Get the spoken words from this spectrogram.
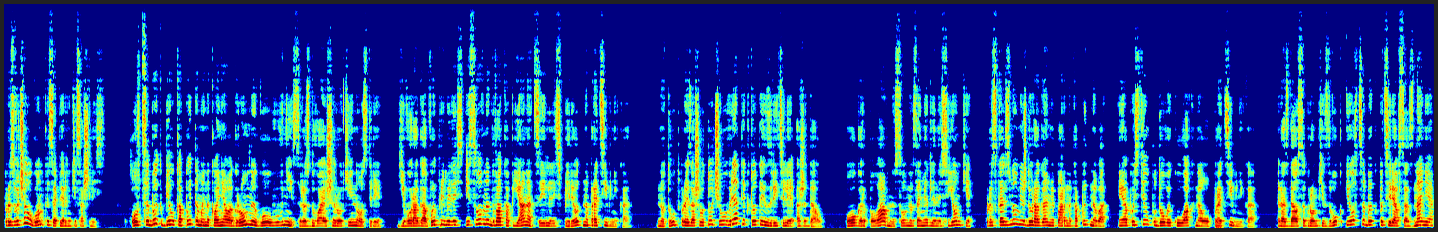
Прозвучал гонг, и соперники сошлись. Овцебык бил копытом и наклонял огромную голову вниз, раздувая широкие ноздри. Его рога выпрямились и словно два копья нацелились вперед на противника. Но тут произошло то, чего вряд ли кто-то из зрителей ожидал. Огр плавно, словно в замедленной съемке, проскользнул между рогами парнокопытного и опустил пудовый кулак на лоб противника. Раздался громкий звук, и овцебык, потеряв сознание,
